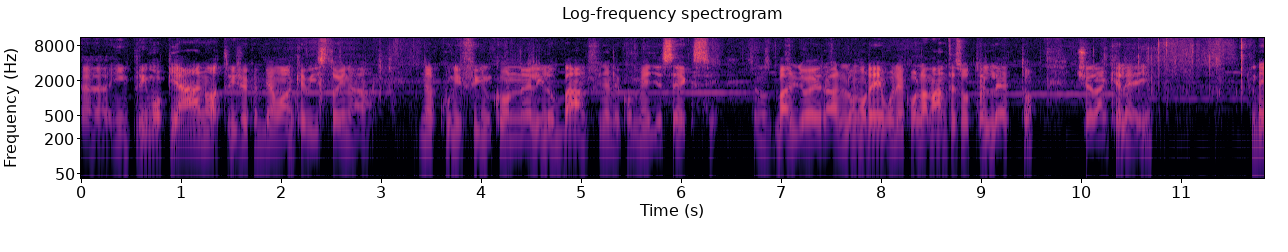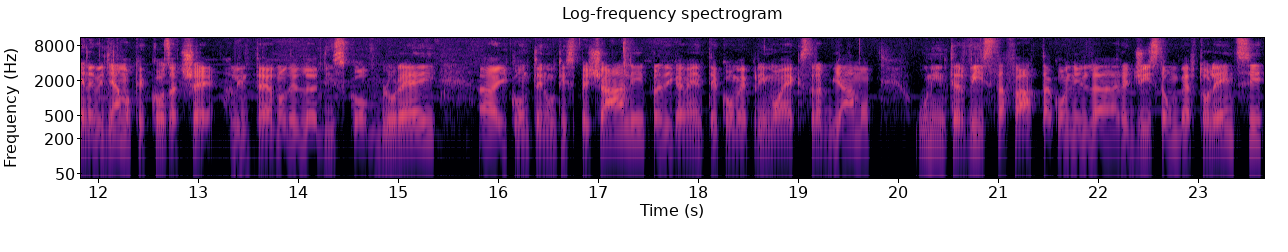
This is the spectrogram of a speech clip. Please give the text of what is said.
uh, in primo piano, attrice che abbiamo anche visto in, uh, in alcuni film con Lino Banfi nelle commedie sexy, se non sbaglio era l'onorevole con l'amante sotto il letto, c'era anche lei. Bene, vediamo che cosa c'è all'interno del disco Blu-ray, eh, i contenuti speciali, praticamente come primo extra abbiamo un'intervista fatta con il regista Umberto Lenzi,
